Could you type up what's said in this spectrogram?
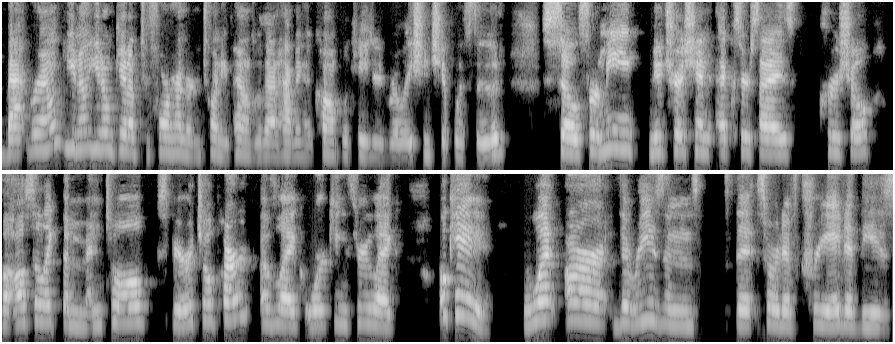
background you know you don't get up to 420 pounds without having a complicated relationship with food. So for me nutrition exercise crucial but also like the mental spiritual part of like working through like okay what are the reasons that sort of created these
